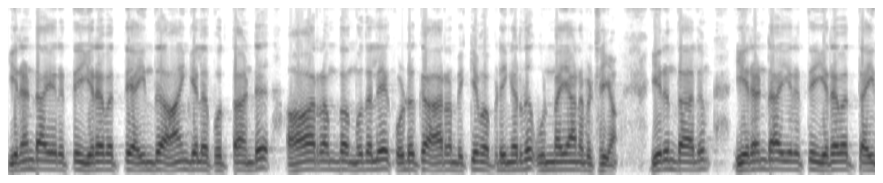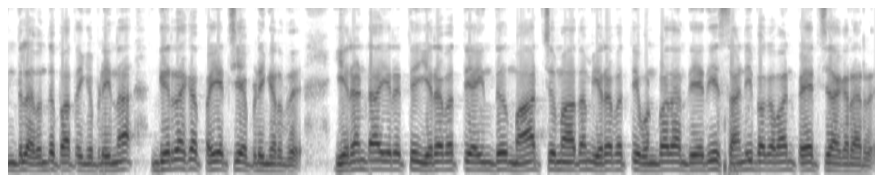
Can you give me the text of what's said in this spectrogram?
இரண்டாயிரத்தி இருபத்தி ஐந்து ஆங்கில புத்தாண்டு ஆரம்பம் முதலே கொடுக்க ஆரம்பிக்கும் அப்படிங்கிறது உண்மையான விஷயம். இருந்தாலும் இரண்டாயிரத்தி இருபத்தைந்தில் வந்து பார்த்தீங்க அப்படின்னா கிரக பயிற்சி அப்படிங்கிறது. இரண்டாயிரத்தி இருபத்தி ஐந்து மார்ச் மாதம் இருபத்தி ஒன்பதாம் தேதி சனி பகவான் பயிற்சி ஆகிறாரு.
